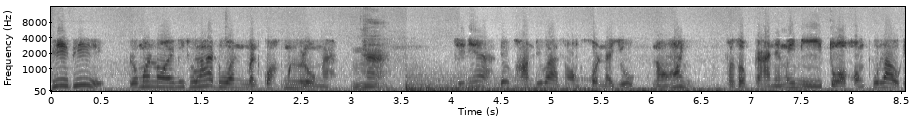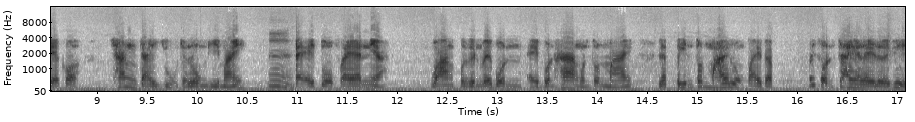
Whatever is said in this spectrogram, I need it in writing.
พี่พี่ลงมาหน่อยมีธุระด่วนเหมือนกวักมือลงอะค่ะทีเนี้ยด้วยความที่ว่าสองคนอายุน้อย ประสบการณ์ยังไม่มีตัวของผู้เล่าแกก็ช่างใจอยู่จะลงดีไหมแต่ไอตัวแฟนเนี่ย วางปืนไว้บนไอ้บนห้างบนต้นไม้ และปีนต้นไม้ลงไปแบบ ไม่สนใจอะไรเลยพี่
